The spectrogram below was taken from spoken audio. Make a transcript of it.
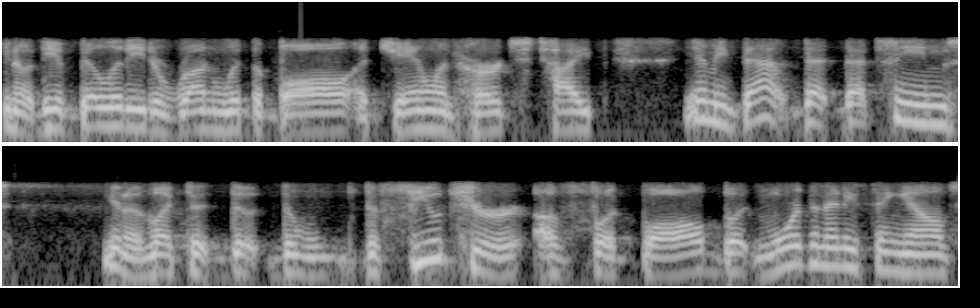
you know, the ability to run with the ball, a Jalen Hurts type. I mean, that that that seems, you know, like the the the, the future of football. But more than anything else,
